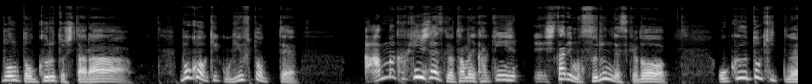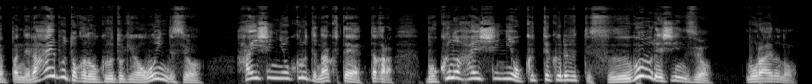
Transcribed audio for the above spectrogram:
ポンと送るとしたら、僕は結構ギフトって、あんま課金しないですけど、たまに課金したりもするんですけど、送るときってのはやっぱね、ライブとかで送るときが多いんですよ。配信に送るってなくて、だから僕の配信に送ってくれるってすごい嬉しいんですよ。もらえるの。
